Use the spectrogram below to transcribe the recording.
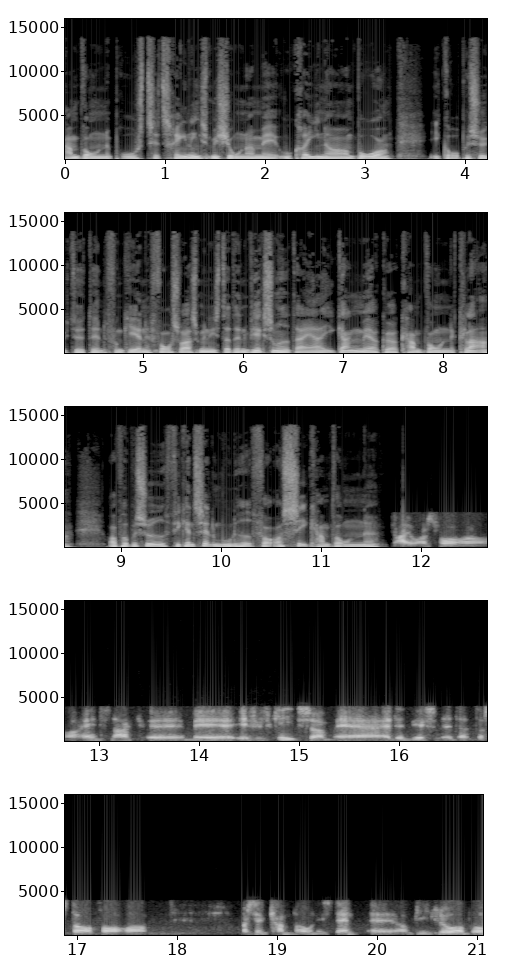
kampvognene bruges til træningsmissioner med ukrainere ombord. I går besøgte den fungerende forsvarsminister den virksomhed, der er i gang med at gøre kampvognene klar. Og på besøget fik han selv mulighed for at se kampvognene. Der er jo også for at have en snak øh, med FFG, som er den virksomhed, der, der står for at, at sætte kampvogne i stand øh, og blive klogere på,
